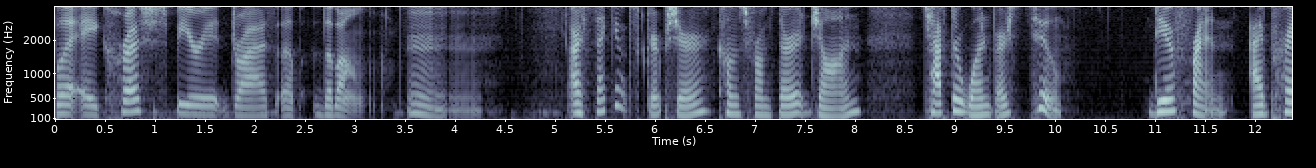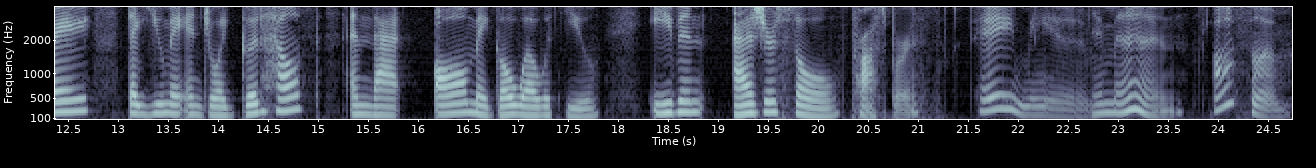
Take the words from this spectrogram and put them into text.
but a crushed spirit dries up the bones. Mm. Our second scripture comes from 3 John chapter 1 verse 2. Dear friend, I pray that you may enjoy good health and that all may go well with you, even as your soul prospereth. Amen. Amen. Awesome.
